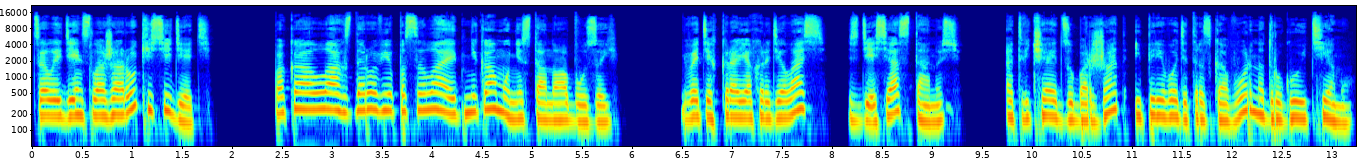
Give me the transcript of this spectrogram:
Целый день сложа руки сидеть? Пока Аллах здоровье посылает, никому не стану обузой. В этих краях родилась, здесь и останусь отвечает Зубаржат и переводит разговор на другую тему.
